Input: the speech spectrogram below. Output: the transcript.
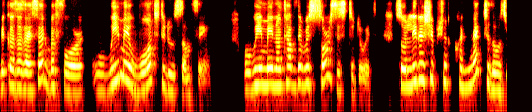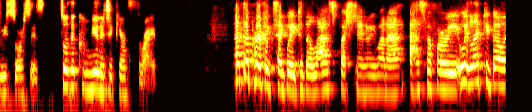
Because as I said before, we may want to do something, but we may not have the resources to do it. So leadership should connect to those resources so the community can thrive. That's a perfect segue to the last question we want to ask before we, we let you go.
